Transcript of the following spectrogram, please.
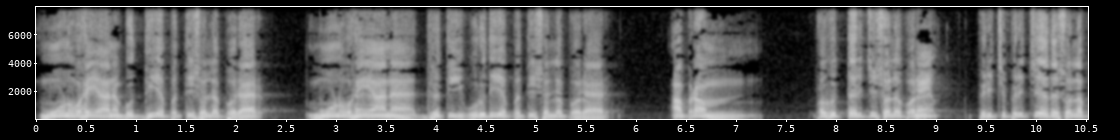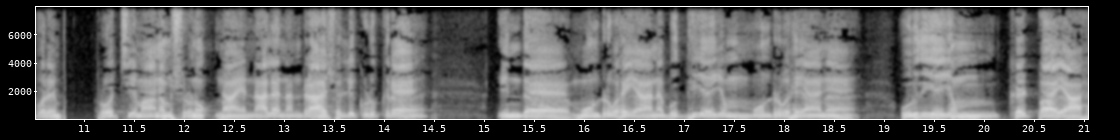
மூணு வகையான புத்தியை பற்றி சொல்ல போகிறார் மூணு வகையான திருதி உறுதியை பற்றி சொல்ல போகிறார் அப்புறம் பகுத்தரித்து சொல்ல போகிறேன் பிரித்து பிரித்து அதை சொல்ல போகிறேன் புரோச்சியமானம் ஸ்ருணு. நான் என்னால் நன்றாக சொல்லிக் கொடுக்குற இந்த மூன்று வகையான புத்தியையும் மூன்று வகையான உறுதியையும் கேட்பாயாக.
